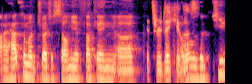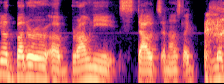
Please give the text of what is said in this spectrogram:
I had someone try to sell me a fucking uh, it's Uh, what ridiculous. was it? Peanut butter uh, brownie stout, and I was like, look,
